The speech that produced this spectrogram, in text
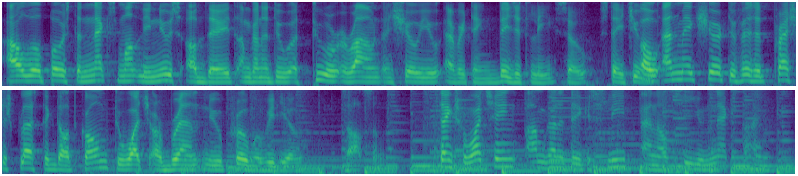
I will post the next monthly news update. I'm gonna do a tour around and show you everything digitally, so stay tuned. Oh, and make sure to visit preciousplastic.com to watch our brand new promo video. It's awesome. Thanks for watching, I'm gonna take a sleep and I'll see you next time.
